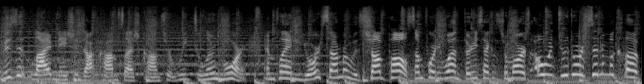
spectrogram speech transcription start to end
Visit LiveNation.com slash Concert to learn more and plan your summer with Sean Paul, Sum 41, 30 Seconds to Mars, oh, and Two Door Cinema Club.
